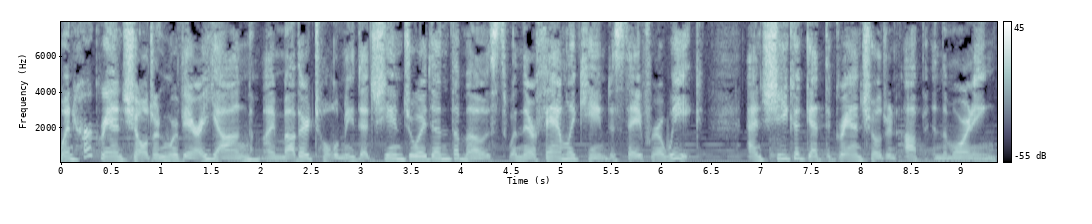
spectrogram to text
When her grandchildren were very young, my mother told me that she enjoyed them the most when their family came to stay for a week, and she could get the grandchildren up in the morning.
